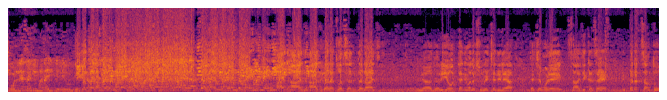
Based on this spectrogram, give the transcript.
बोलण्यासाठी मनाई केली होती. ठीक आहे चला. आज आज आज बऱ्याच वर्षानंतर आज घरी येऊन त्यांनी मला शुभेच्छा दिल्या. त्याच्यामुळे साहजिकच आहे. मी परत सांगतो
